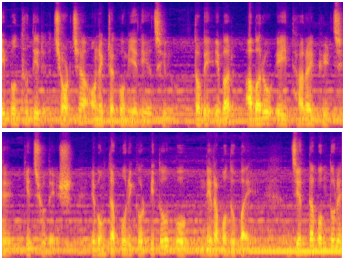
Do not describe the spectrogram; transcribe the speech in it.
এই পদ্ধতির চর্চা অনেকটা কমিয়ে দিয়েছিল। তবে এবার আবারও এই ধারায় ফিরছে কিছু দেশ, এবং তা পরিকল্পিত ও নিরাপদ উপায়ে। জেদ্দা বন্দরে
